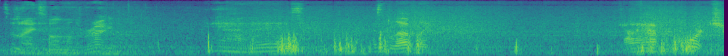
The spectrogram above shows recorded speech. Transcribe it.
It's a nice home on the right. Yeah, it is. It's lovely. Gotta have a porch.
